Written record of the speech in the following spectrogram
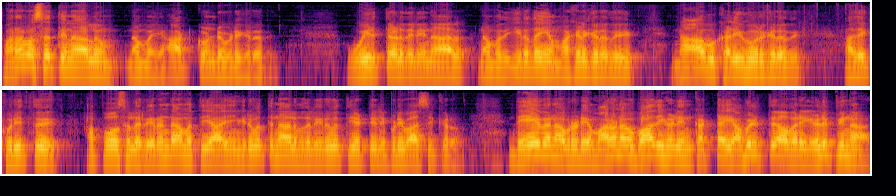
பரவசத்தினாலும் நம்மை ஆட்கொண்டு விடுகிறது. உயிர்த்தெழுதலினால் நமது இருதயம் மகிழ்கிறது நாவு கழிகூறுகிறது. அதை குறித்து அப்போ சிலர் இரண்டாம் அத்தியாயம் இருபத்தி நாலு முதல் இருபத்தி எட்டில் இப்படி வாசிக்கிறோம். தேவன் அவருடைய மரண உபாதிகளின் கட்டை அவிழ்த்து அவரை எழுப்பினார்.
